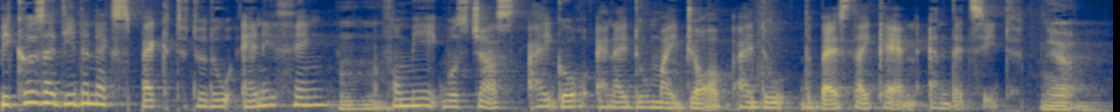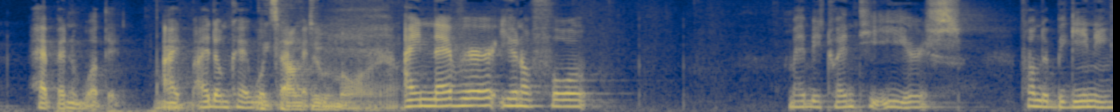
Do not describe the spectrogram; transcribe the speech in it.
because I didn't expect to do anything. Mm-hmm. For me, it was just I go and I do my job. I do the best I can, and that's it. Yeah. happen what it I, I don't care what. We can't happening. do more. Yeah. I never, you know, for maybe 20 years from the beginning,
